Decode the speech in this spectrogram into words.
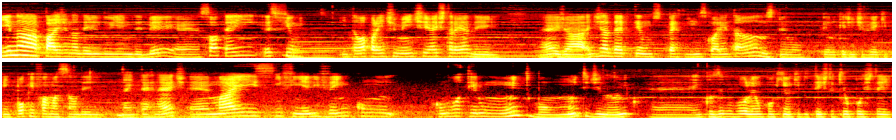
E na página dele do IMDb é, só tem esse filme. Então aparentemente é a estreia dele. É, já, ele já deve ter uns perto de uns 40 anos, pelo, pelo que a gente vê que tem pouca informação dele na internet. É, mas, enfim, ele vem com, com um roteiro muito bom, muito dinâmico. É, inclusive, vou ler um pouquinho aqui do texto que eu postei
